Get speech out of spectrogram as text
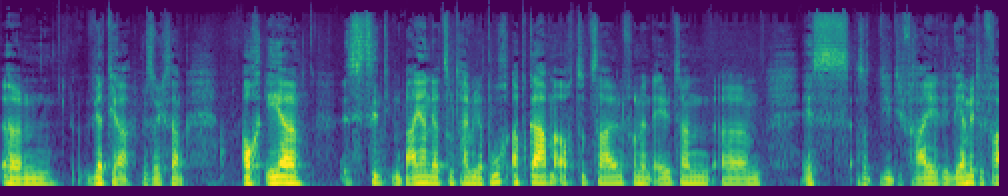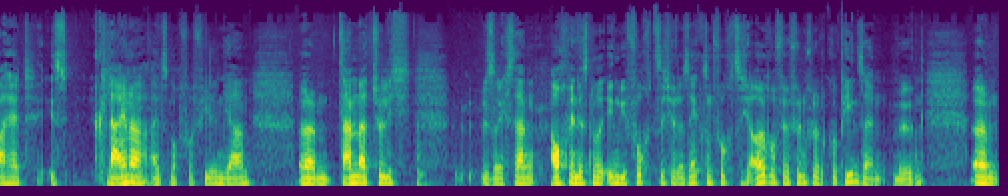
ähm, wird ja, wie soll ich sagen, auch eher es sind in Bayern ja zum Teil wieder Buchabgaben auch zu zahlen von den Eltern. Ähm, es, also die, die, freie, die Lehrmittelfreiheit ist kleiner als noch vor vielen Jahren. Ähm, dann natürlich, wie soll ich sagen, auch wenn es nur irgendwie 50 oder 56 Euro für 500 Kopien sein mögen, ähm,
